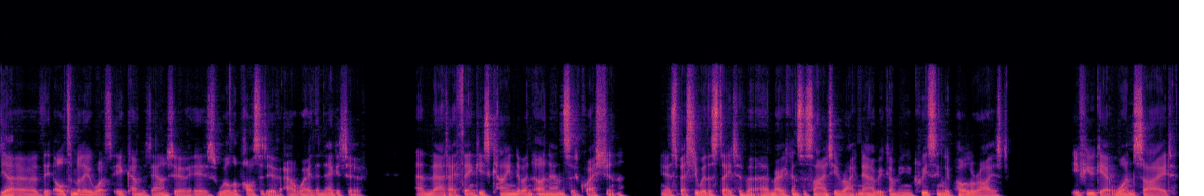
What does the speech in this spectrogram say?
So the, ultimately, what it comes down to is will the positive outweigh the negative? And that I think is kind of an unanswered question, you know, especially with the state of uh, American society right now becoming increasingly polarized. If you get one side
